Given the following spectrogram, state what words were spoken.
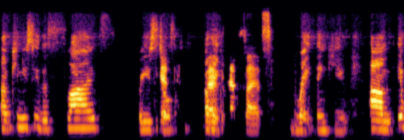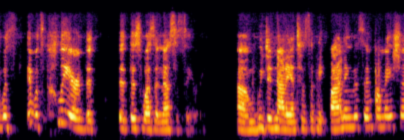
Um, can you see the slides? Are you still? Yes, okay, slides. Great, thank you. Um, it was it was clear that that this wasn't necessary. Um, we did not anticipate finding this information,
